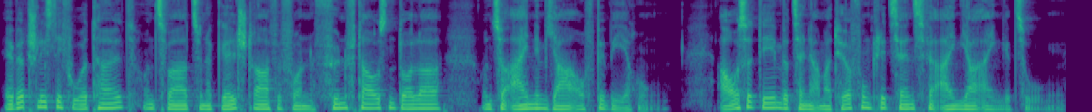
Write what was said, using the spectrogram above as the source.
Er wird schließlich verurteilt und zwar zu einer Geldstrafe von 5000 Dollar und zu einem Jahr auf Bewährung. Außerdem wird seine Amateurfunklizenz für ein Jahr eingezogen.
